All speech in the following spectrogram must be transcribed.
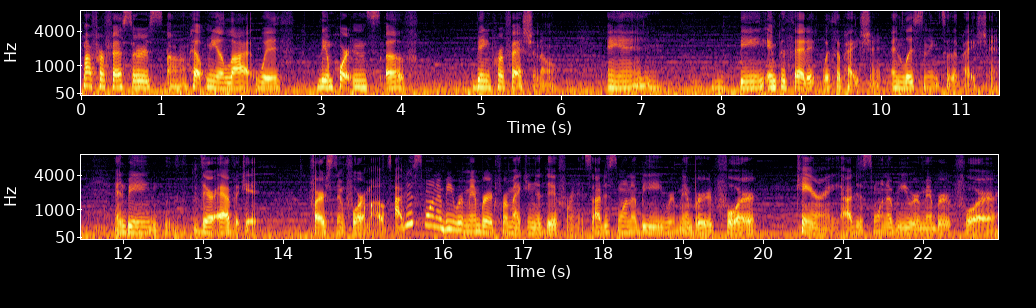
My professors um, helped me a lot with the importance of being professional and being empathetic with the patient and listening to the patient and being their advocate first and foremost. I just want to be remembered for making a difference. I just want to be remembered for caring. I just want to be remembered for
